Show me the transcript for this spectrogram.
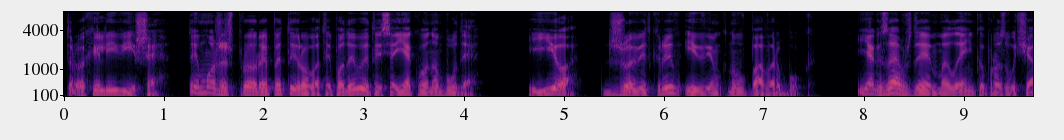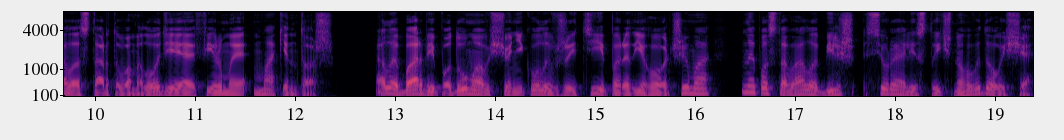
Трохи лівіше. Ти можеш прорепетирувати, подивитися, як воно буде. Йо. Джо відкрив і ввімкнув павербук. Як завжди, миленько прозвучала стартова мелодія фірми Макінтош, але Барбі подумав, що ніколи в житті перед його очима не поставало більш сюрреалістичного видовища,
